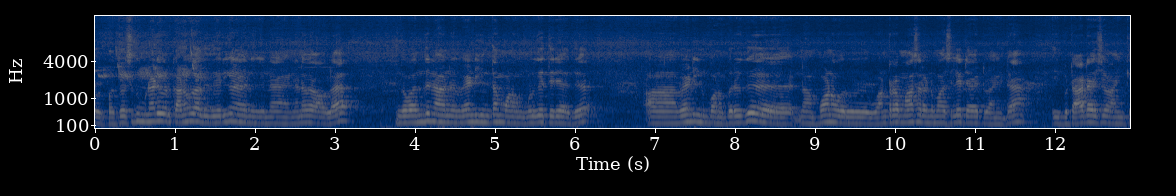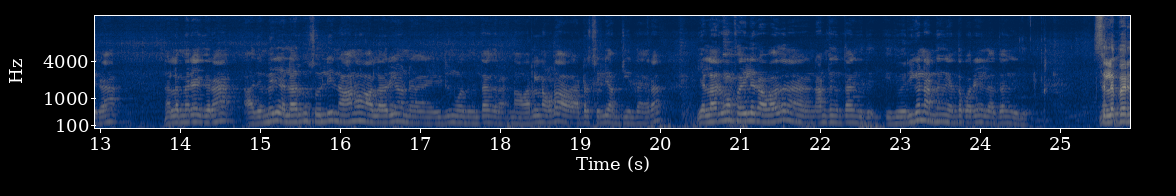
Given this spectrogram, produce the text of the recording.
ஒரு பத்து வருஷத்துக்கு முன்னாடி ஒரு கனவு அது வரைக்கும் எனக்கு நெ நினைவே ஆகலை இங்கே வந்து நான் வேண்டிக்கின்னு தான் போனேன். உங்களுக்கே தெரியாது. வேண்டிக்கின்னு போன பிறகு நான் போன ஒரு ஒன்றரை மாதம் ரெண்டு மாதத்துலேயே டிராக்டர் வாங்கிட்டேன். இப்போ டாடா ஏசியும் வாங்கிக்கிறேன். நல்ல மாதிரியே இருக்கிறேன் அதேமாரி எல்லாருக்கும் சொல்லி நானும் எல்லாரையும் நான் இட்டுன்னு வந்துக்கிட்டு தான் இருக்கிறேன் நான் வரலனா கூட அட்ரஸ் சொல்லி அமுச்சிக்கிட்டு தான் இருக்கிறேன் எல்லாருக்கும் ஃபெயிலியர் ஆகாத நடந்துக்கிட்டு தான் இருக்குது இது வரைக்கும் நடந்துங்க எந்த குறையும் இல்லாத தான் இருக்குது சில பேர்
